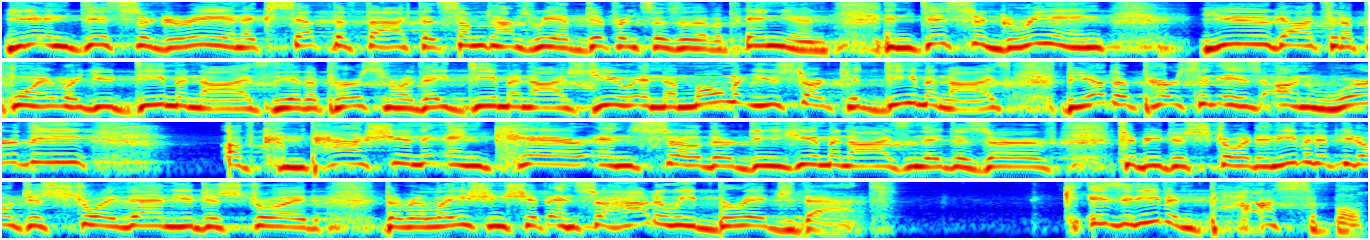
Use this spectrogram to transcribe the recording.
you didn't disagree and accept the fact that sometimes we have differences of opinion. In disagreeing you got to the point where you demonized the other person or they demonized you. And the moment you start to demonize the other person is unworthy of compassion and care, and so they're dehumanized and they deserve to be destroyed. And even if you don't destroy them, you destroyed the relationship. And so, how do we bridge that? Is it even possible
